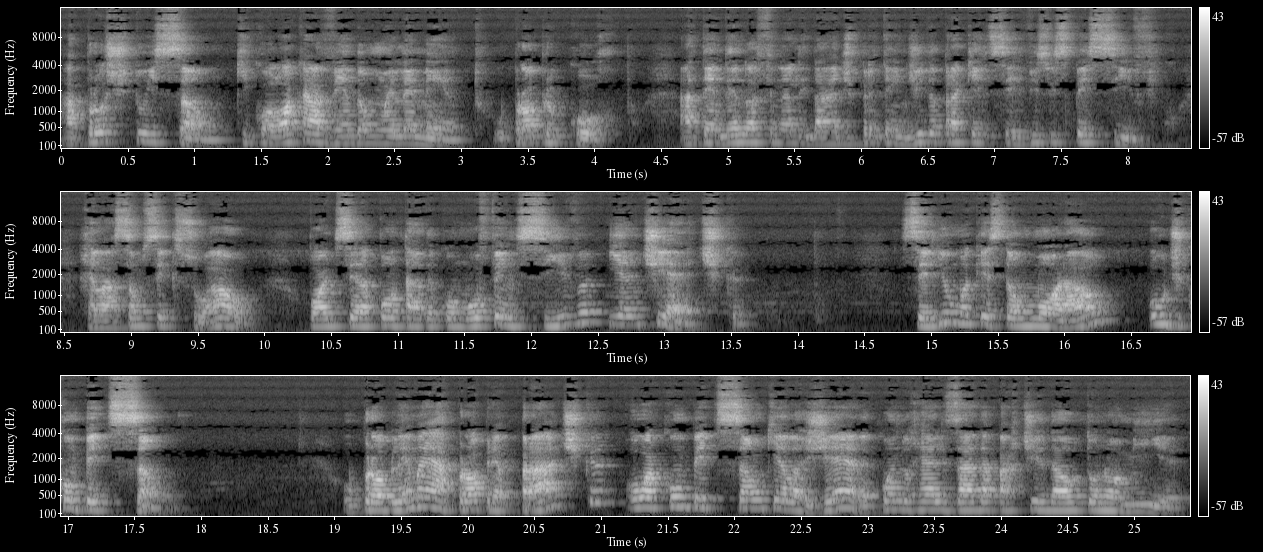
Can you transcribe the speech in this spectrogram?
a prostituição, que coloca à venda um elemento, o próprio corpo, atendendo à finalidade pretendida para aquele serviço específico, relação sexual, pode ser apontada como ofensiva e antiética. Seria uma questão moral ou de competição? O problema é a própria prática ou a competição que ela gera quando realizada a partir da autonomia,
